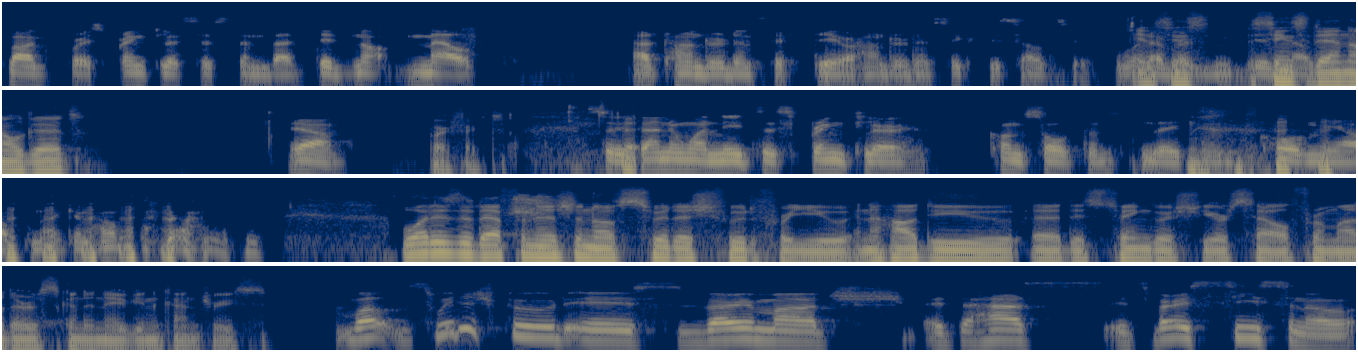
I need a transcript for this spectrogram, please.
plug for a sprinkler system that did not melt at 150 or 160 Celsius, And since, since then, all good. yeah. Perfect. So if anyone needs a sprinkler consultant, they can call me up and I can help them. out. What is the definition of Swedish food for you, and how do you uh, distinguish yourself from other Scandinavian countries? Well, Swedish food is very much it has it's very seasonal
